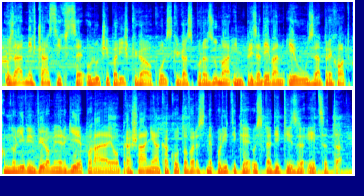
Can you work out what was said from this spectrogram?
V zadnjih časih se v luči pariškega okoljskega sporazuma in prizadevanj EU za prehod k obnovljivim virom energije porajajo vprašanja, kako to vrstne politike uskladiti z ECT.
